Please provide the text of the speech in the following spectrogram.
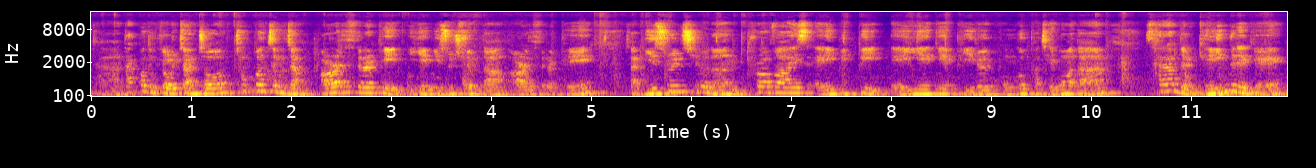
자, 딱 봐도 그렇게 어렵지 않죠? 첫 번째 문장, art therapy. 이게 미술 치료입니다. art therapy. 자, 미술 치료는 provides A, B, B, A에게 B를 공급하 제공하다. 사람들, 개인들에게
